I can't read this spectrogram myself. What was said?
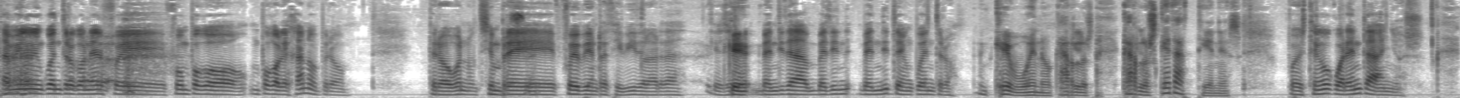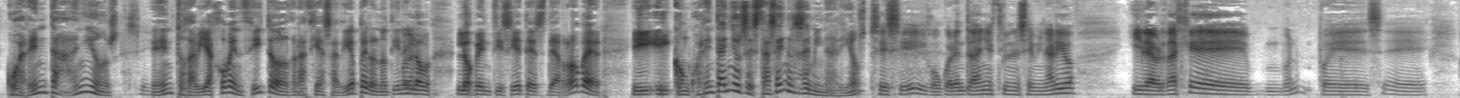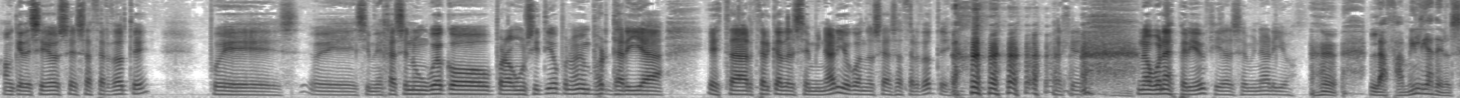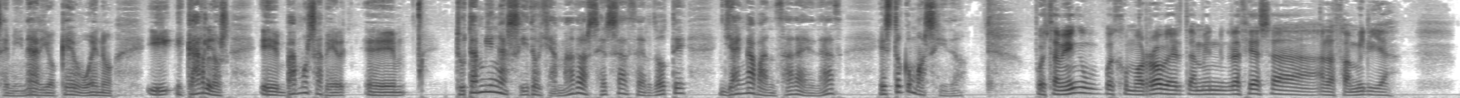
también el encuentro con él fue, fue un poco, un poco lejano, pero, pero bueno, siempre fue bien recibido, la verdad. Que bendita, bendi- bendito encuentro. Qué bueno, Carlos. Carlos, ¿qué edad tienes? Pues tengo 40 años. 40 años. Sí. ¿eh? Todavía jovencito, gracias a Dios, pero no tiene Bueno. lo- los 27 de Robert. Y, y con 40 años estás en el seminario. Sí, sí, con 40 años estoy en el seminario y la verdad es que, bueno, pues eh, aunque deseo ser sacerdote, pues eh, si me dejasen un hueco por algún sitio, pues no me importaría estar cerca del seminario cuando sea sacerdote. Una buena experiencia el seminario. La familia del seminario, qué bueno. Y, y Carlos, eh, vamos a ver, eh, tú también has sido llamado a ser sacerdote ya en avanzada edad. ¿Esto cómo ha sido? Pues también, pues como Robert, también gracias a, la familia.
